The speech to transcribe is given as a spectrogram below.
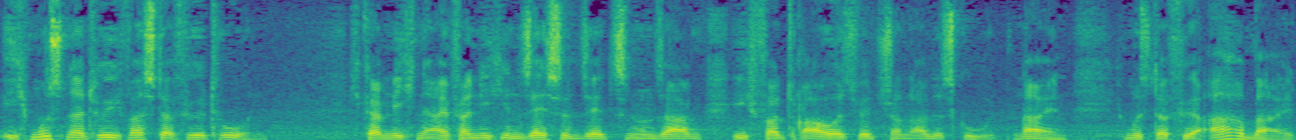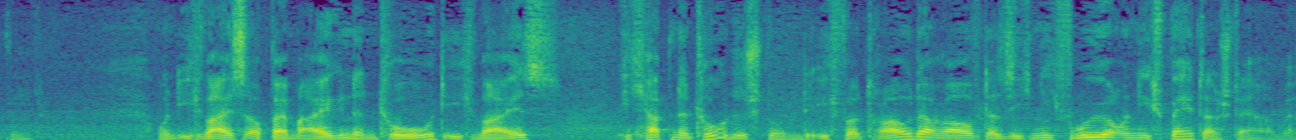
Ich muss natürlich was dafür tun. Ich kann mich einfach nicht in den Sessel setzen und sagen, ich vertraue, es wird schon alles gut. Nein, ich muss dafür arbeiten. Und ich weiß auch beim eigenen Tod, ich weiß, ich habe eine Todesstunde. Ich vertraue darauf, dass ich nicht früher und nicht später sterbe.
